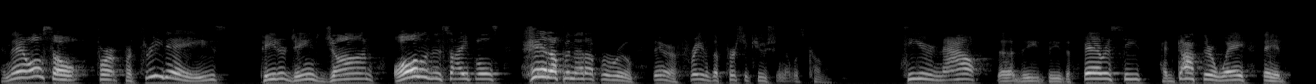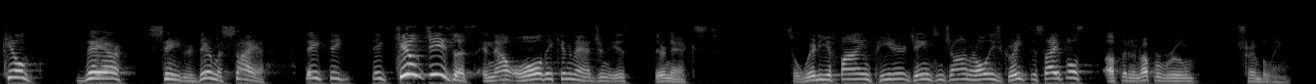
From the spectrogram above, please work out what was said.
And they also, for, for three days, Peter, James, John, all the disciples hid up in that upper room. They were afraid of the persecution that was coming. Here now, the, the, the, the Pharisees had got their way. They had killed their Savior, their Messiah. They, they, they killed Jesus. And now all they can imagine is they're next. So where do you find Peter, James, and John and all these great disciples? Up in an upper room, trembling.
